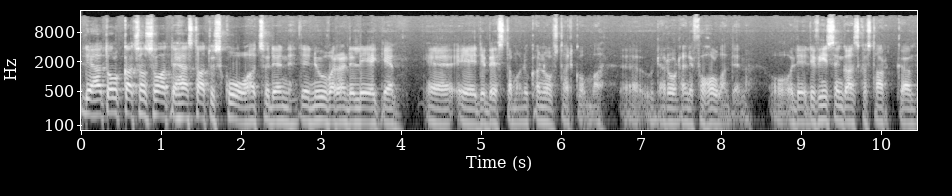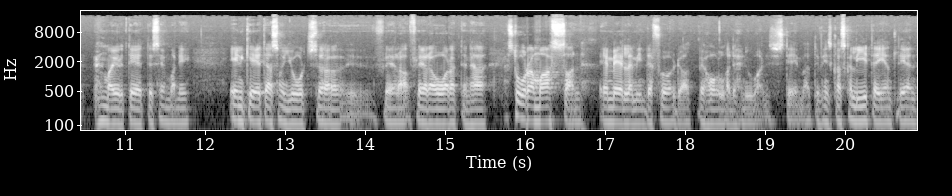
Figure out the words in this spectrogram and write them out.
det har tolkats som så att det här status quo, alltså den, det nuvarande läget, är det bästa man nu kan åstadkomma under rådande förhållanden. Och det, det, finns en ganska stark majoritet, det ser man i enkäter som gjorts eh, flera, flera år att den här stora massan är mer eller mindre för att behålla det här nuvarande systemet. Det finns ganska lite egentligen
